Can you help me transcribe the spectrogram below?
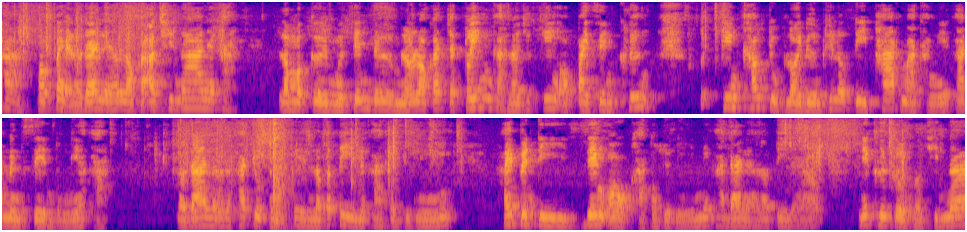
ค่ะพอแปะเราได้แล้วเราก็เอาชิ้นหน้าเนี่ยค่ะ เรามาเกยเหมือนเส้นเดิม แล้วเราก็จะกลิ้งค่ะ เราจะกลิ้งออกไปเซนครึ่งกลิ้งเข้าจุดรอยเดิมที่เราตีพาดมาทางนี้ค่ะหนึ่งเซนตรงนี้ค่ะ เราได้แล้วนะคะ จุดหนึ่งเซนเราก็ตีเลยค่ะตรงจุดนี้ ให้เป็นตีเด้งออกค่ะ ตรงจุดนี้นี่ค่ะได้แล้วเราตีแล้ว นี่คือส่วนของชิ้นหน้า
